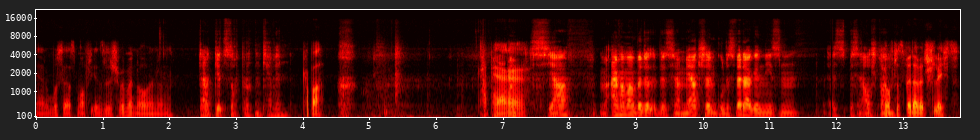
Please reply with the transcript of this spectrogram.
Ja, du musst ja erstmal auf die Insel schwimmen, Robin. ne? Da gibt's doch Brücken, Kevin. Kappa. Kappa. Und ja, einfach mal bitte ein bisschen am Meer chillen, gutes Wetter genießen, ist ein bisschen Ich ausspannen. hoffe, das Wetter wird schlecht.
